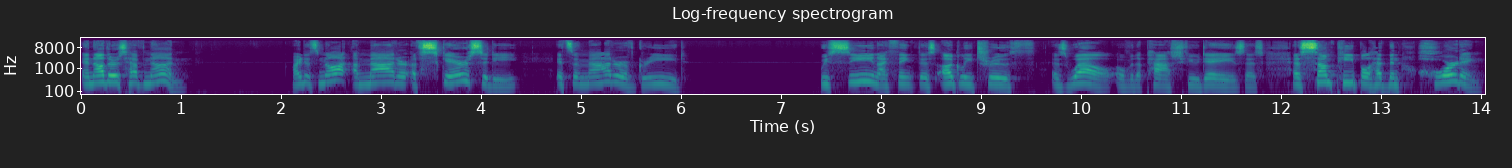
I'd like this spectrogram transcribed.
and others have none. Right? It's not a matter of scarcity, it's a matter of greed. We've seen, I think, this ugly truth as well over the past few days as, as some people have been hoarding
